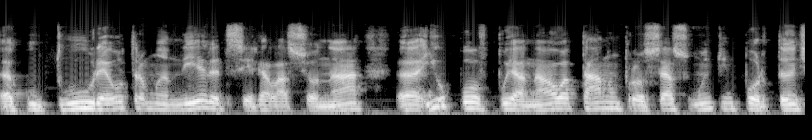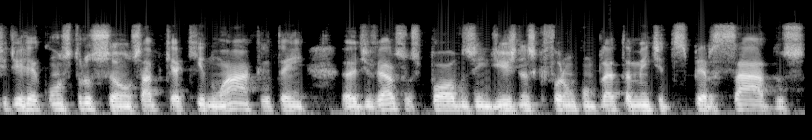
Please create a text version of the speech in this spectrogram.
uh, cultura, é outra maneira de se relacionar. Uh, e o povo Puianaua está num processo muito importante de reconstrução. Sabe que aqui no Acre tem uh, diversos povos indígenas que foram completamente dispersados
